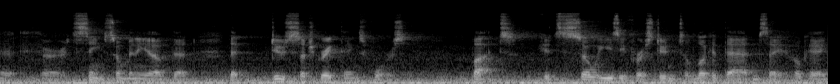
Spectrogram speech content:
uh, are seeing so many of that that do such great things for us. But it's so easy for a student to look at that and say, okay,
